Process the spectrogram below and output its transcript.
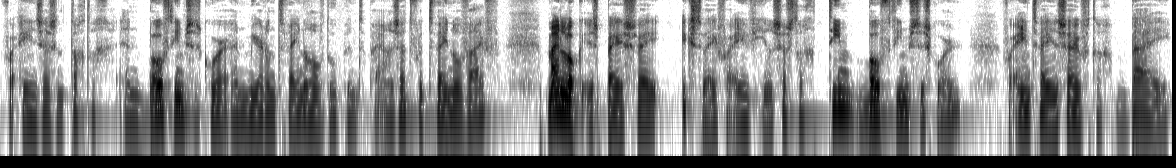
voor 1,86. En boventeamse score en meer dan 2,5 doelpunten bij AZ voor 2,05. Mijn lok is PSV x2 voor 1,64. Team boventeamse score voor 1,72 bij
